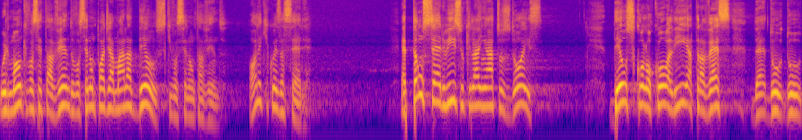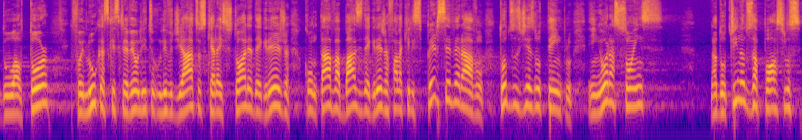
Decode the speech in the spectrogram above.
o irmão que você está vendo, você não pode amar a Deus que você não está vendo. Olha que coisa séria. É tão sério isso que lá em Atos 2, Deus colocou ali, através do, do, do, autor, foi Lucas que escreveu o livro, o livro de Atos, que era a história da igreja, contava a base da igreja, fala que eles perseveravam todos os dias no templo, em orações, na doutrina dos apóstolos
